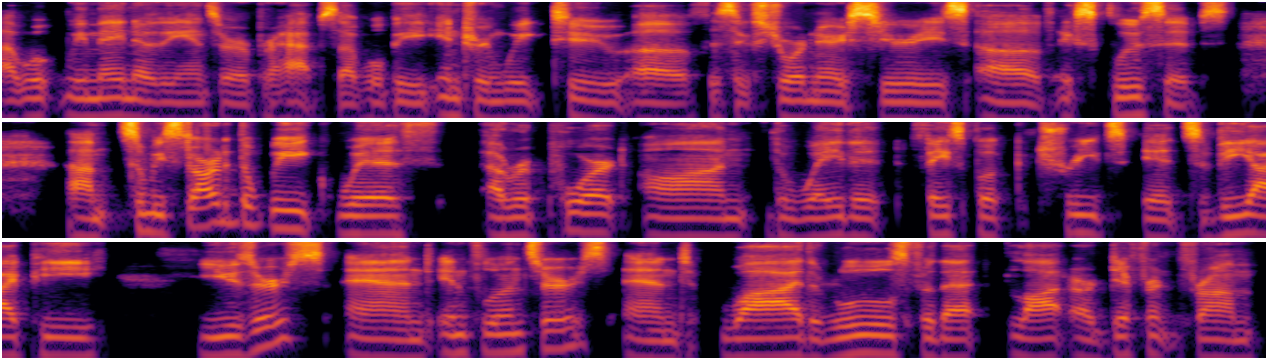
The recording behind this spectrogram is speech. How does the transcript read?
uh, we'll, we may know the answer, or perhaps uh, we'll be entering week two of this extraordinary series of exclusives. Um, so we started the week with a report on the way that Facebook treats its VIP users and influencers and why the rules for that lot are different from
